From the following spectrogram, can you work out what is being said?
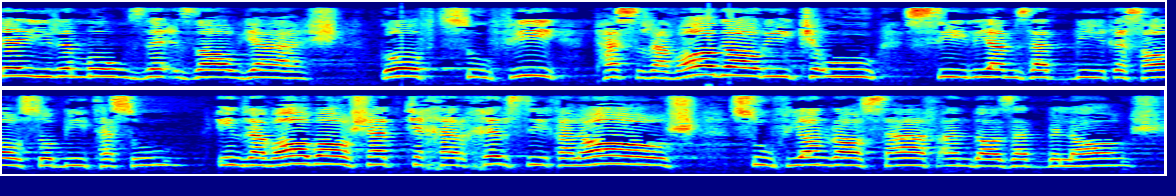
غیر موضع زایش. گفت صوفی پس روا داری که او سیلیم زد بی قصاص و بی تسو. این روا باشد که خرخرسی قلاش صوفیان را صف اندازد بلاش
